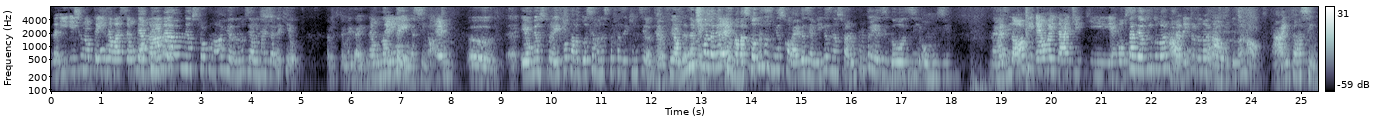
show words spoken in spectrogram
né, e isso não tem relação com Minha nada. prima menstruou com 9 anos e ela é mais velha que eu. Pra tu ter uma ideia. Não Não, não tem- tem, assim, ó. É, Ah, eu menstruei e faltava duas semanas eu fazer 15 anos. Então, eu fui a última da minha É. turma, mas todas as minhas colegas e amigas menstruaram com 13, 12, 11. Né? mas 9 é uma idade que é Tá considerada dentro do normal. tá dentro do Tá normal. dentro do normal, tá? Então, assim,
